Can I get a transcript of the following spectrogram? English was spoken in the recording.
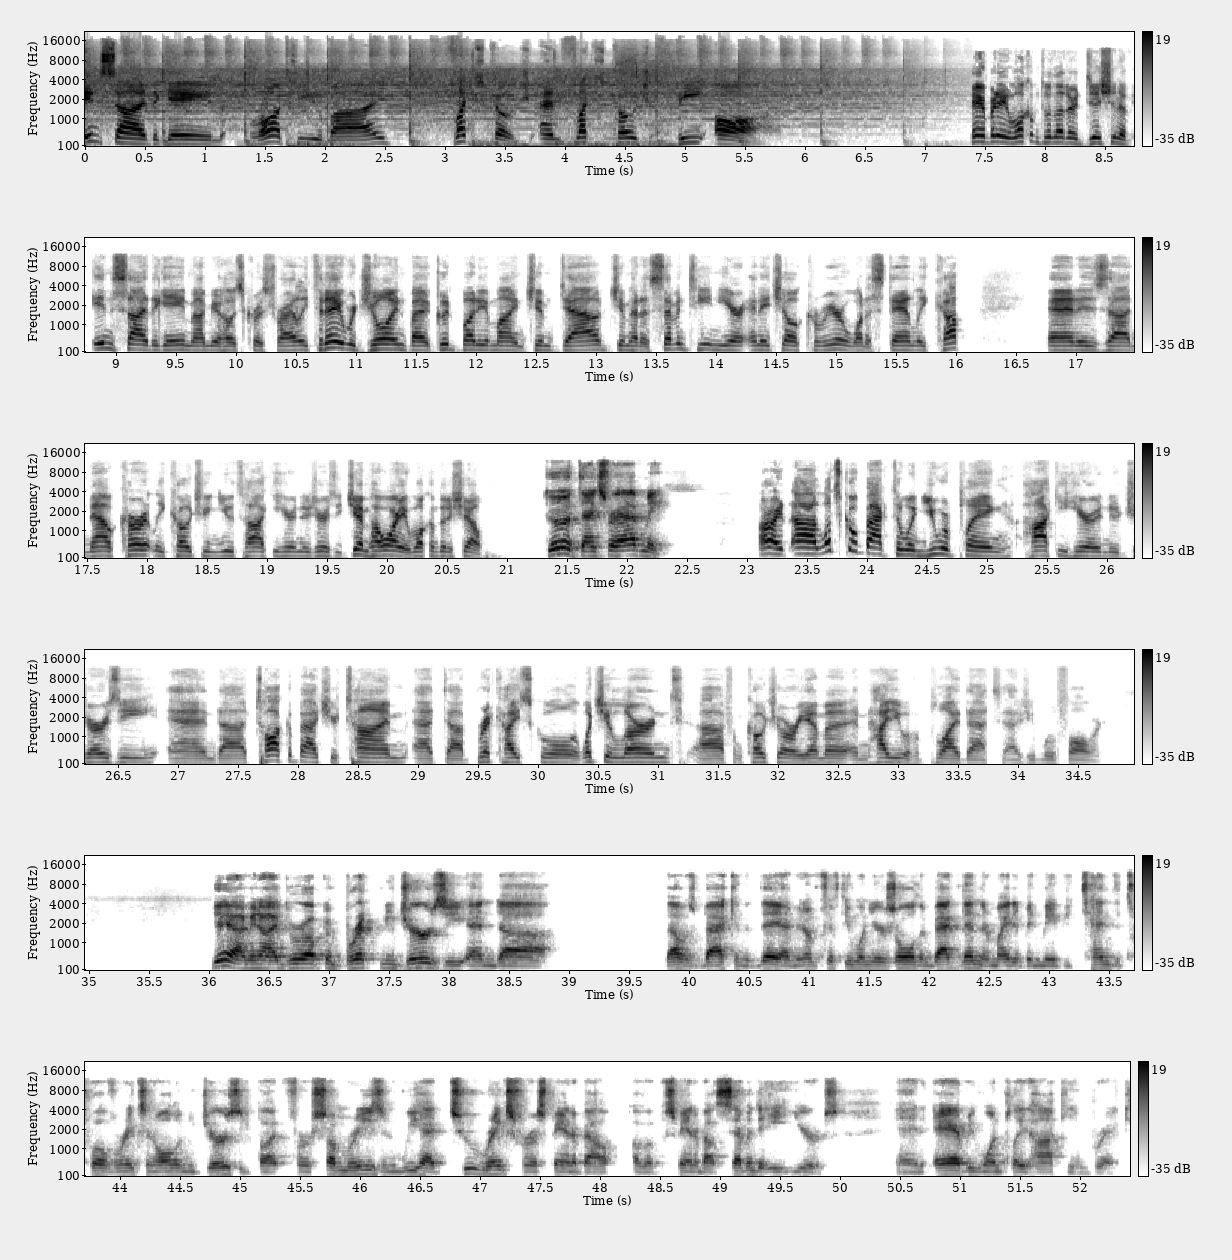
Inside the Game brought to you by Flex Coach and Flex Coach VR. Hey, everybody, welcome to another edition of Inside the Game. I'm your host, Chris Riley. Today, we're joined by a good buddy of mine, Jim Dowd. Jim had a 17 year NHL career, won a Stanley Cup, and is uh, now currently coaching youth hockey here in New Jersey. Jim, how are you? Welcome to the show. Good. Thanks for having me. All right, uh, let's go back to when you were playing hockey here in New Jersey and uh, talk about your time at uh, Brick High School, what you learned uh, from Coach Auriemma, and how you have applied that as you move forward. Yeah, I mean, I grew up in Brick, New Jersey, and uh, that was back in the day. I mean, I'm 51 years old, and back then there might have been maybe 10 to 12 rinks in all of New Jersey, but for some reason we had two rinks for a span about of a span about seven to eight years, and everyone played hockey in Brick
